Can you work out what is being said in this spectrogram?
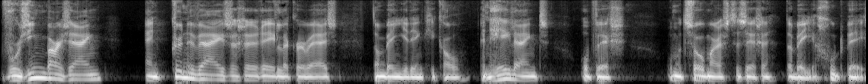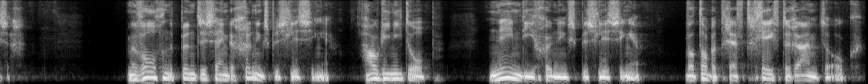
voorzienbaar zijn en kunnen wijzigen redelijkerwijs, dan ben je denk ik al een heel eind op weg. Om het zomaar eens te zeggen, dan ben je goed bezig. Mijn volgende punt zijn de gunningsbeslissingen. Hou die niet op. Neem die gunningsbeslissingen. Wat dat betreft, geef de ruimte ook.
